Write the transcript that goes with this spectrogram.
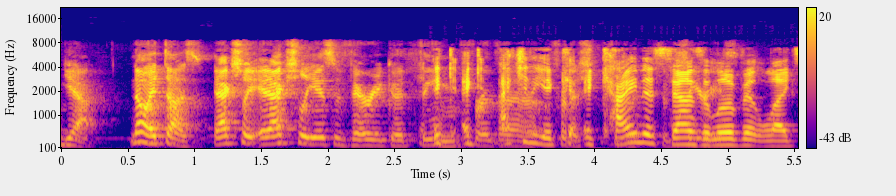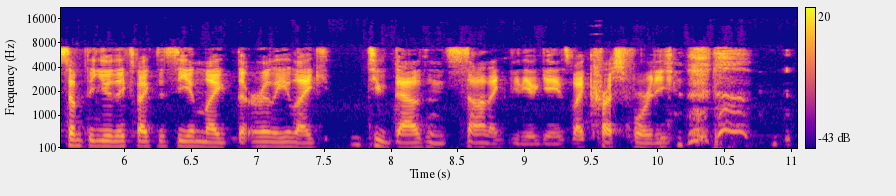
yeah. No, it does. Actually, it actually is a very good theme It, it- for the actually, it, for the- it for kind of for the sounds a little bit like something you'd expect to see in like the early like 2000 Sonic video games by Crush 40.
